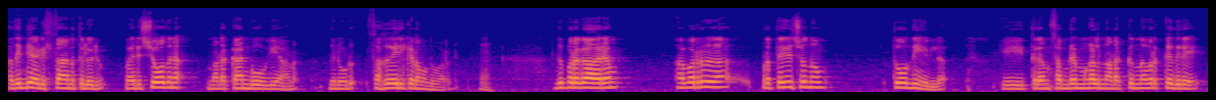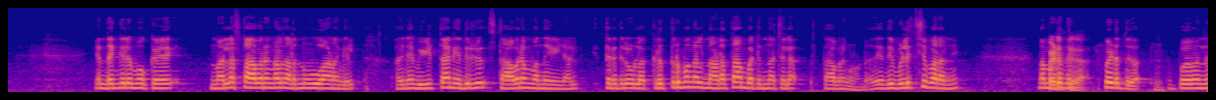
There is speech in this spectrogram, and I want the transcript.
അതിന്റെ അടിസ്ഥാനത്തിലൊരു പരിശോധന നടക്കാൻ പോവുകയാണ്. ഇതിനോട് സഹകരിക്കണമെന്ന് പറഞ്ഞു. ഇത് പ്രകാരം അവർ പ്രത്യേകിച്ചൊന്നും തോന്നിയില്ല. ഈ ഇത്തരം സംരംഭങ്ങൾ നടക്കുന്നവർക്കെതിരെ എന്തെങ്കിലുമൊക്കെ നല്ല സ്ഥാപനങ്ങൾ നടന്നു പോവുകയാണെങ്കിൽ അതിനെ വീഴ്ത്താൻ എതിരൊരു സ്ഥാപനം വന്നു കഴിഞ്ഞാൽ ഇത്തരത്തിലുള്ള കൃത്രിമങ്ങൾ നടത്താൻ പറ്റുന്ന ചില സ്ഥാപനങ്ങളുണ്ട്. അതായത് വിളിച്ചു പറഞ്ഞ് നമുക്ക് പെടുത്തുക. ഇപ്പോൾ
